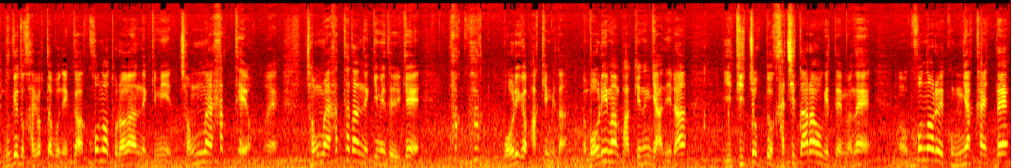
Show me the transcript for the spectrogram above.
무게도 가볍다 보니까 코너 돌아가는 느낌이 정말 핫해요. 네, 정말 핫하다는 느낌이 들게 확확 머리가 바뀝니다. 머리만 바뀌는 게 아니라 이 뒤쪽도 같이 따라오기 때문에 어, 코너를 공략할 때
